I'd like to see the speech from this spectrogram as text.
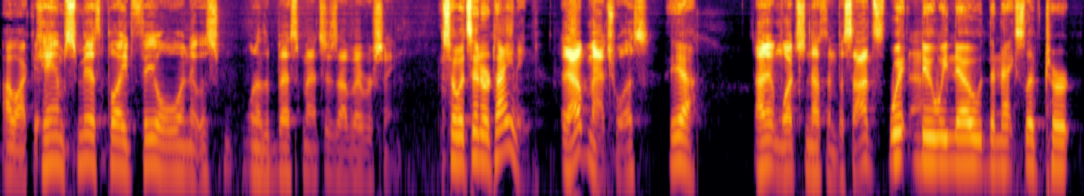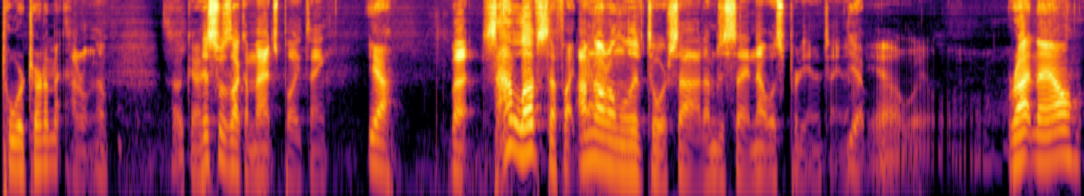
I like it. Cam Smith played Phil, and it was one of the best matches I've ever seen. So it's entertaining. That match was. Yeah. I didn't watch nothing besides Wait, that. do we know the next LIV tour, tour tournament? I don't know. Okay. This was like a match play thing, yeah. but So I love stuff like that. I'm not on the LIV tour side. I'm just saying that was pretty entertaining. Yeah. Yeah, well, Right now,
